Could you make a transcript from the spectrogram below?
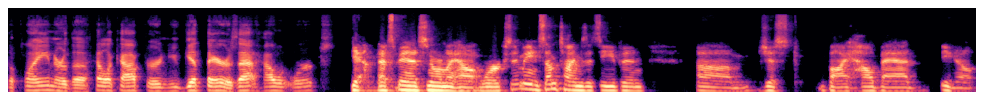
the plane or the helicopter and you get there. Is that how it works? Yeah, that's that's normally how it works. I mean, sometimes it's even um, just by how bad you know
